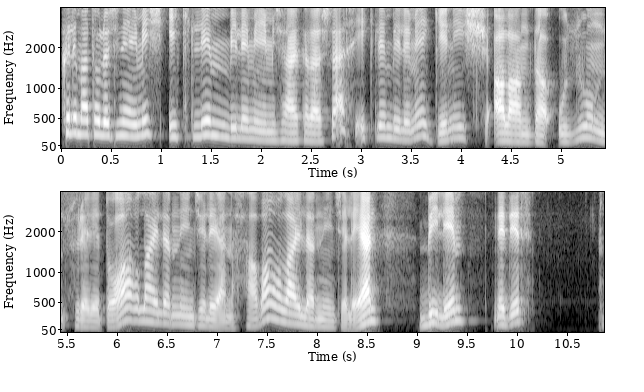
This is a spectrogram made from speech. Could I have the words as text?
Klimatoloji neymiş? İklim bilimiymiş arkadaşlar. İklim bilimi geniş alanda uzun süreli doğa olaylarını inceleyen, hava olaylarını inceleyen bilim nedir?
